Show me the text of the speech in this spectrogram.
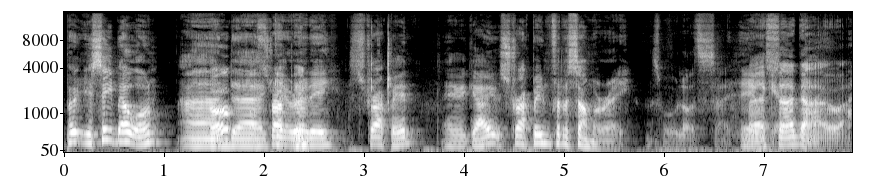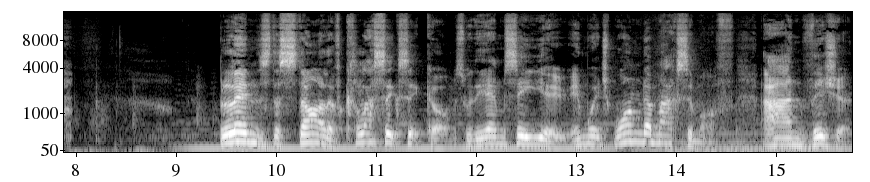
put your seatbelt on and Oh, uh, get in. ready. Strap in. Here we go. Strap in for the summary. That's what we like to say. Here Let's we go. go. Blends the style of classic sitcoms with the MCU, in which Wanda Maximoff and Vision,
